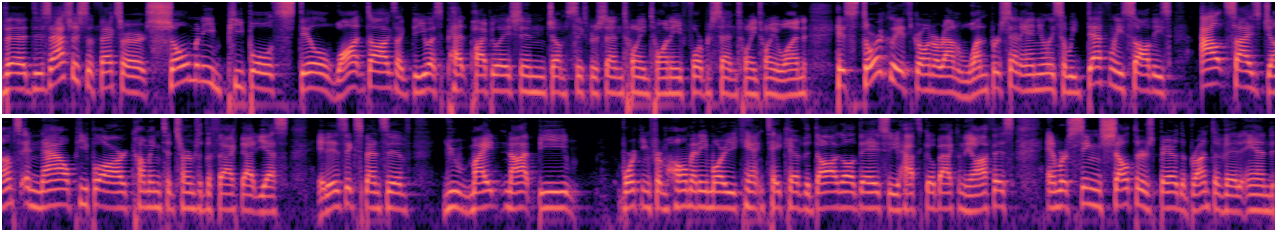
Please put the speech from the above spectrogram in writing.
The disastrous effects are so many people still want dogs. Like the U.S. pet population jumped 6% in 2020, 4% in 2021. Historically, it's grown around 1% annually. So we definitely saw these outsized jumps. And now people are coming to terms with the fact that, yes, it is expensive. You might not be working from home anymore. You can't take care of the dog all day, so you have to go back in the office. And we're seeing shelters bear the brunt of it. And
